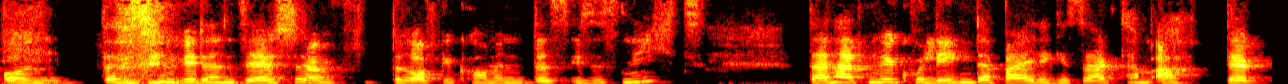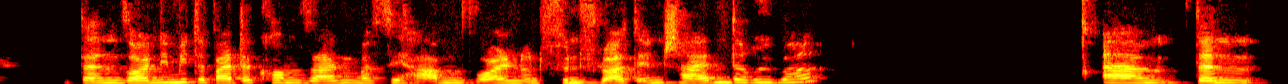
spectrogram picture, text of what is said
Und da sind wir dann sehr schnell darauf gekommen, das ist es nicht. Dann hatten wir Kollegen dabei, die gesagt haben, ach, der dann sollen die Mitarbeiter kommen, sagen, was sie haben wollen und fünf Leute entscheiden darüber. Ähm, dann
